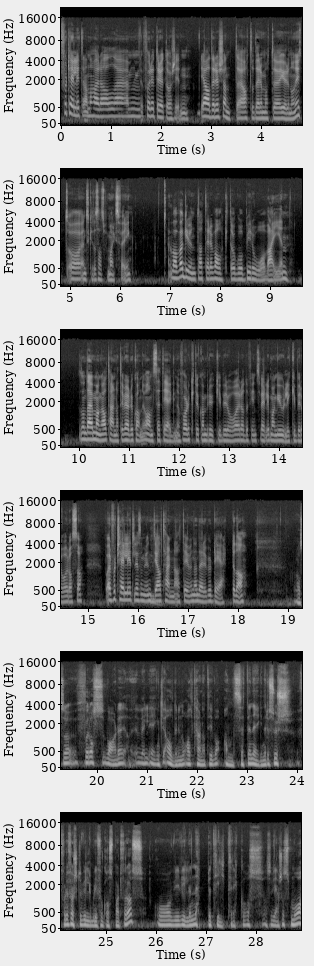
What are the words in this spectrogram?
Fortell litt, Harald. Um, for et drøyt år siden. Ja, Dere skjønte at dere måtte gjøre noe nytt og ønsket å satse på markedsføring. Hva var grunnen til at dere valgte å gå byråveien? Sånn, det er mange alternativer. Du kan jo ansette egne folk, du kan bruke byråer, og det fins veldig mange ulike byråer også. Bare Fortell litt liksom, rundt de alternativene dere vurderte da. Altså, for oss var det vel egentlig aldri noe alternativ å ansette en egen ressurs. For det første ville det bli for kostbart for oss. Og vi ville neppe tiltrekke oss altså Vi er så små,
